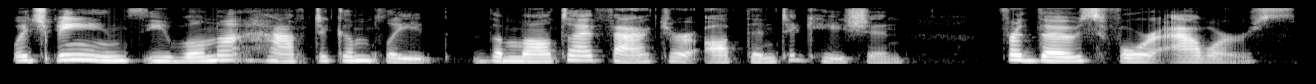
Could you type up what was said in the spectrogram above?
which means you will not have to complete the multi factor authentication for those four hours.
